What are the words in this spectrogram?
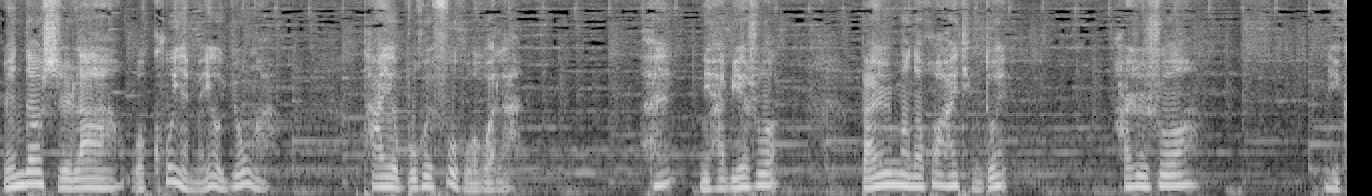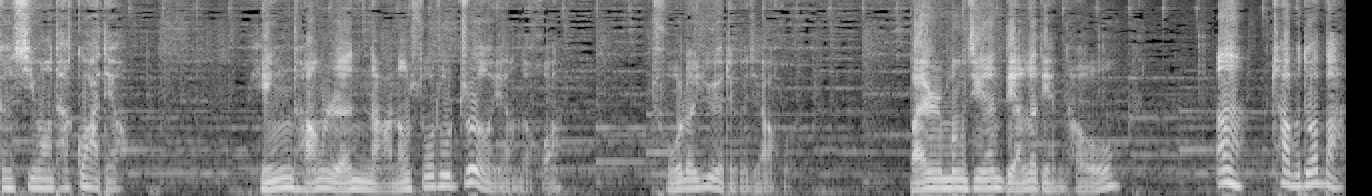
人都死了，我哭也没有用啊，他又不会复活过来。哎，你还别说，白日梦的话还挺对，还是说你更希望他挂掉？平常人哪能说出这样的话？除了月这个家伙，白日梦竟然点了点头。嗯，差不多吧。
